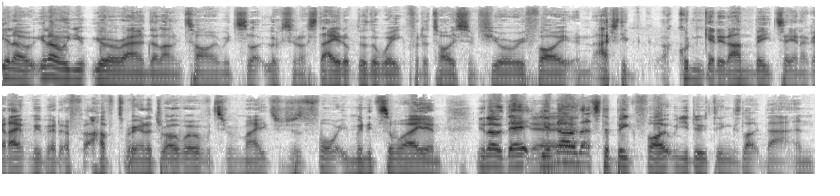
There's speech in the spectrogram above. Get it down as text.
you know, you know, when you, you're around a long time, it's like, looks, you know, I stayed up to the week for the Tyson Fury fight, and actually, I couldn't get it on BT, and I got out of my bed at half three, and I drove over to my mates, which was 40 minutes away, and you know, Yeah, you know, yeah. that's the big fight when you do things like that, and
